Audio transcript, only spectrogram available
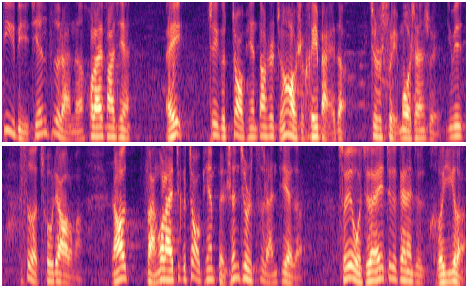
地理兼自然呢？后来发现，哎，这个照片当时正好是黑白的，就是水墨山水，因为色抽掉了嘛。然后反过来，这个照片本身就是自然界的，所以我觉得，哎，这个概念就合一了。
